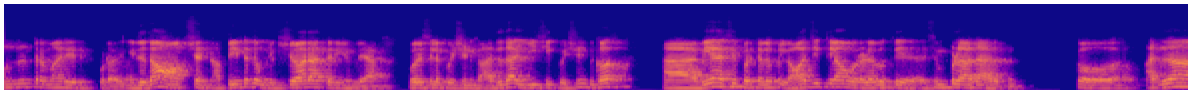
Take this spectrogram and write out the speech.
ஒண்ணுன்ற மாதிரி இருக்கக்கூடாது. இதுதான் ஆப்ஷன் அப்படின்றது உங்களுக்கு ஷியூரா தெரியும் இல்லையா? ஒரு சில கொஷினுக்கு அதுதான் ஈஸி கொஷின் பிகாஸ் விஆர்சி பொறுத்த அளவுக்கு லாஜிக்லாம் ஓரளவுக்கு சிம்பிளா தான் இருக்கும். ஸோ அதுதான்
